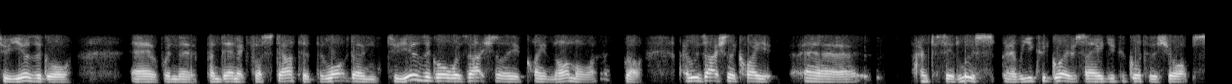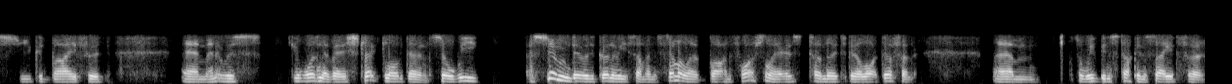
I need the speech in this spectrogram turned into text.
two years ago, uh, when the pandemic first started, the lockdown two years ago was actually quite normal. Well, it was actually quite, uh, how to say, loose. Uh, you could go outside, you could go to the shops, you could buy food, um, and it was it wasn't a very strict lockdown. So we assumed it was going to be something similar, but unfortunately, it's turned out to be a lot different. Um, so we've been stuck inside for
